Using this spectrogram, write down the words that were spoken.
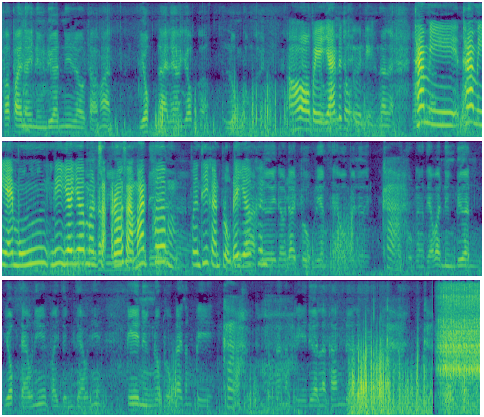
พราะภายในหนึ่งเดือนนี่เราสามารถ ยกได้แล้วยกก็ลงตรงอื่นอ๋อเอาไปย้ายไปตรงอื่นอีกนั่นแหละถ้ามีถ้ามีไอ้มุ้งนี่เยอะๆมันสะถ้ามีเราสามารถดีเพิ่มเออพื้นที่การปลูกได้เยอะขึ้น เลยเราได้ปลูกเรียงแถวไปเลยค่ะปลูกเรียงแถวว่าหนึ่งเดือนยกแถวนี้ไปถึงแถวนี้ ปีหนึ่งเราปลูกได้ทั้งปีค่ะปลูกได้ทั้งปีเดือนละครั้งเดือนละครั้ง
